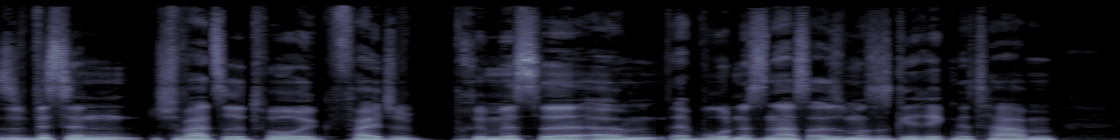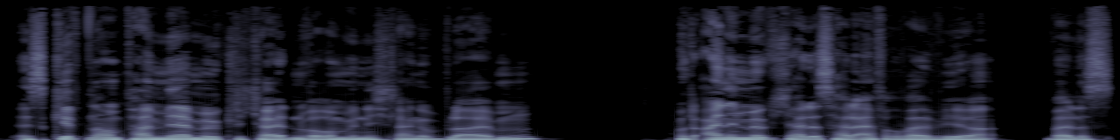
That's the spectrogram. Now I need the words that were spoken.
so ein bisschen schwarze Rhetorik, falsche Prämisse. Ähm, der Boden ist nass, also muss es geregnet haben. Es gibt noch ein paar mehr Möglichkeiten, warum wir nicht lange bleiben. Und eine Möglichkeit ist halt einfach, weil wir, weil es,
